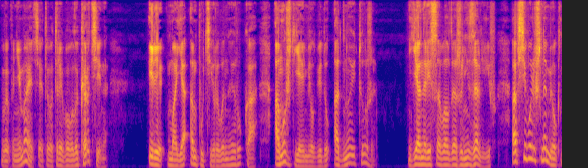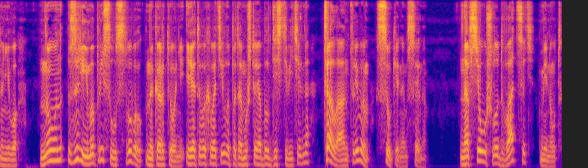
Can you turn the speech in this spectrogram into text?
вы понимаете, этого требовала картина – или моя ампутированная рука, а может, я имел в виду одно и то же. Я нарисовал даже не залив, а всего лишь намек на него, но он зримо присутствовал на картоне, и этого хватило, потому что я был действительно талантливым сукиным сыном. На все ушло двадцать минут,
